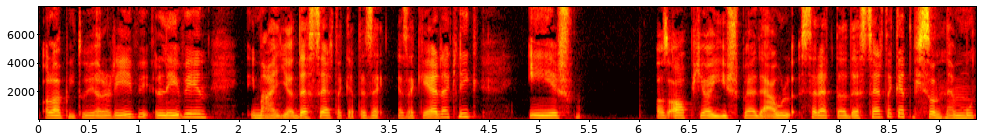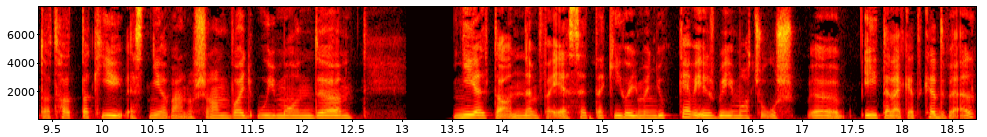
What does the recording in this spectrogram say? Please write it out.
alapítója lévén imádja a desszerteket, ezek, ezek érdeklik, és az apja is például szerette a desszerteket, viszont nem mutathatta ki ezt nyilvánosan, vagy úgymond uh, nyíltan nem fejezhette ki, hogy mondjuk kevésbé macsós uh, ételeket kedvel,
